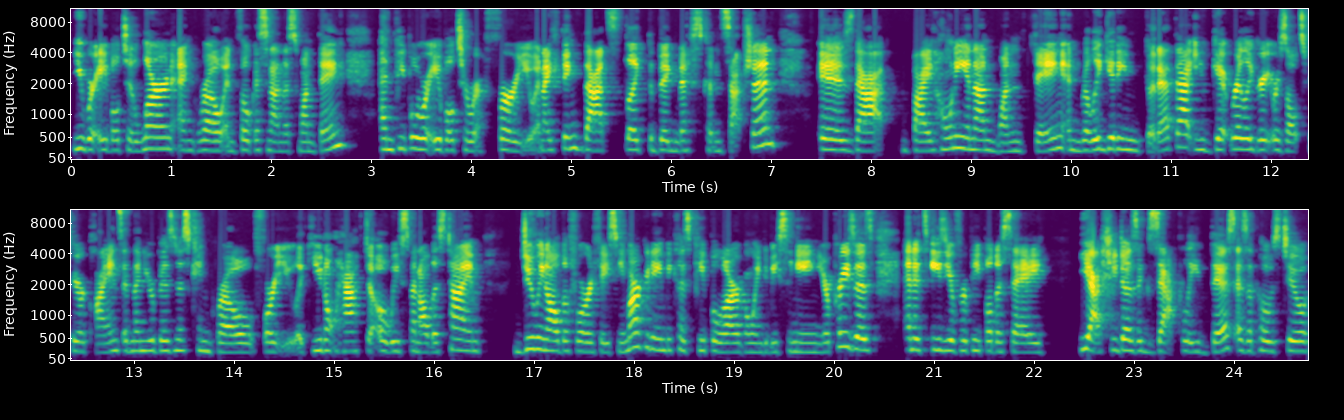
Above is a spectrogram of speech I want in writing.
You were able to learn and grow and focus on this one thing, and people were able to refer you. And I think that's like the big misconception is that by honing in on one thing and really getting good at that, you get really great results for your clients and then your business can grow for you. Like you don't have to always spend all this time doing all the forward facing marketing because people are going to be singing your praises and it's easier for people to say, yeah, she does exactly this as opposed to,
